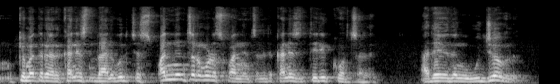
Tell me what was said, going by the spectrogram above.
ముఖ్యమంత్రి గారు కనీసం దాని గురించి స్పందించడం కూడా స్పందించలేదు. కనీసం తిరిగి కూర్చోలేదు. అదేవిధంగా ఉద్యోగులు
